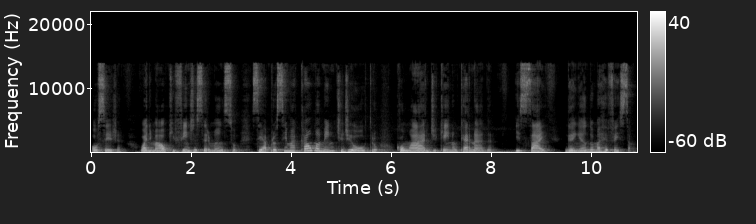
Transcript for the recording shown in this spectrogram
ou seja, o animal que finge ser manso se aproxima calmamente de outro com ar de quem não quer nada e sai ganhando uma refeição.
